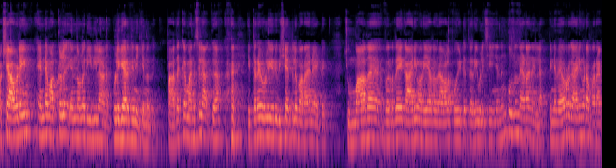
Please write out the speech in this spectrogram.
പക്ഷെ അവിടെയും എന്റെ മക്കൾ എന്നുള്ള രീതിയിലാണ് പുള്ളിക്കാരത്തി നിൽക്കുന്നത്. അപ്പം അതൊക്കെ മനസ്സിലാക്കുക. ഇത്രയേ ഉള്ളൂ ഈ ഒരു വിഷയത്തിൽ പറയാനായിട്ട്. ചുമ്മാതെ വെറുതെ കാര്യം അറിയാതെ ഒരാളെ പോയിട്ട് തെറി വിളിച്ചു കഴിഞ്ഞാൽ നിങ്ങൾക്കൊന്നും നേടാനില്ല. പിന്നെ വേറൊരു കാര്യം കൂടെ പറയാം.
